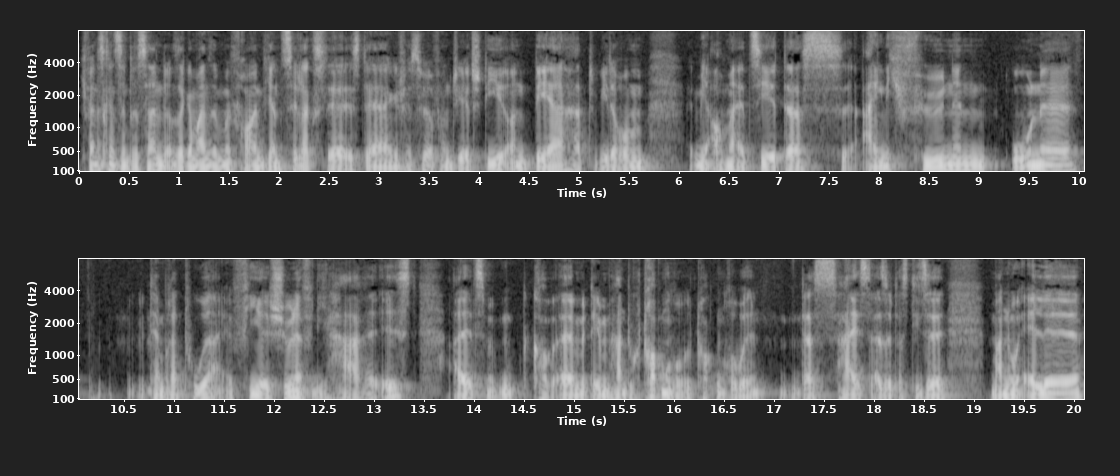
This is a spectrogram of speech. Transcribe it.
Ich fand es ganz interessant, unser gemeinsamer Freund Jan Zillax, der ist der Geschäftsführer von GHD und der hat wiederum mir auch mal erzählt, dass eigentlich Föhnen ohne Temperatur viel schöner für die Haare ist, als mit dem, äh, mit dem Handtuch trocken, trockenrubbeln. Das heißt also, dass diese manuelle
